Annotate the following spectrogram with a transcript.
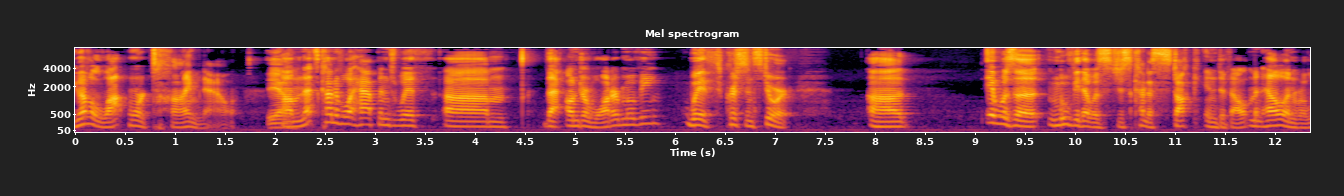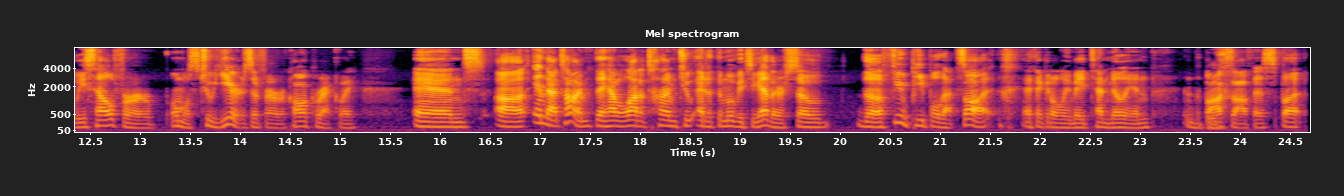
You have a lot more time now. Yeah. Um that's kind of what happens with um that underwater movie with Kristen Stewart. Uh it was a movie that was just kind of stuck in development hell and release hell for almost 2 years if I recall correctly and uh, in that time they had a lot of time to edit the movie together so the few people that saw it i think it only made 10 million in the box Oof. office but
